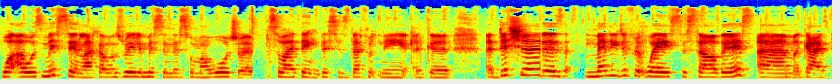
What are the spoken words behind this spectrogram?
what i was missing. Like i was really missing this for my wardrobe so i think this is definitely a good addition. There's many different ways to style this. Um guys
